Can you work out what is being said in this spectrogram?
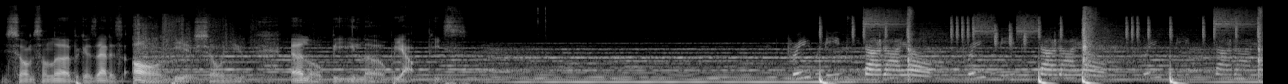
and show Him some love because that is all He is showing you. L O B E love. We out. Peace. Freebeats.io. Freebeats.io. Freebeats.io.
